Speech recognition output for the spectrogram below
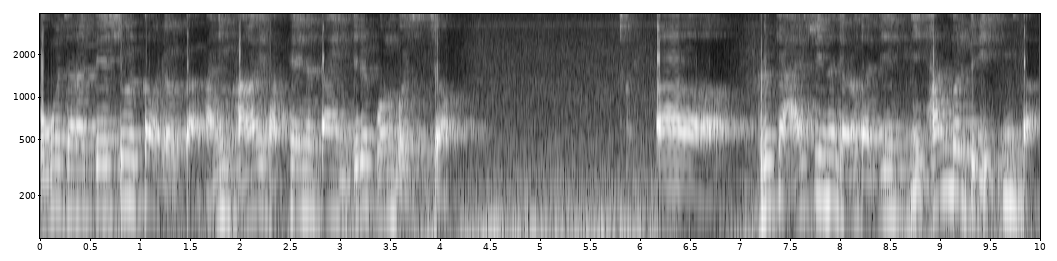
복음을 전할 때 쉬울까 어려울까? 아니면 강하게 잡혀있는 땅인지를 보는 것이죠. 어, 그렇게 알 수 있는 여러 가지 이 산물들이 있습니다.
